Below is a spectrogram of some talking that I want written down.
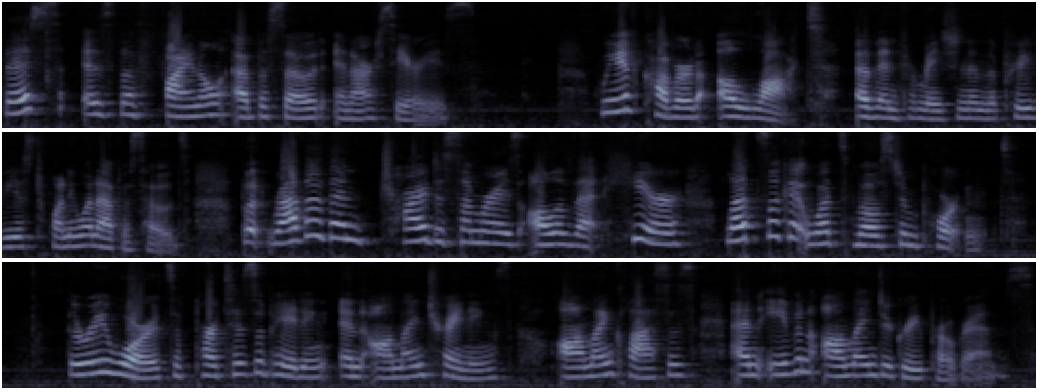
This is the final episode in our series. We have covered a lot of information in the previous 21 episodes, but rather than try to summarize all of that here, let's look at what's most important. The rewards of participating in online trainings, online classes, and even online degree programs.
